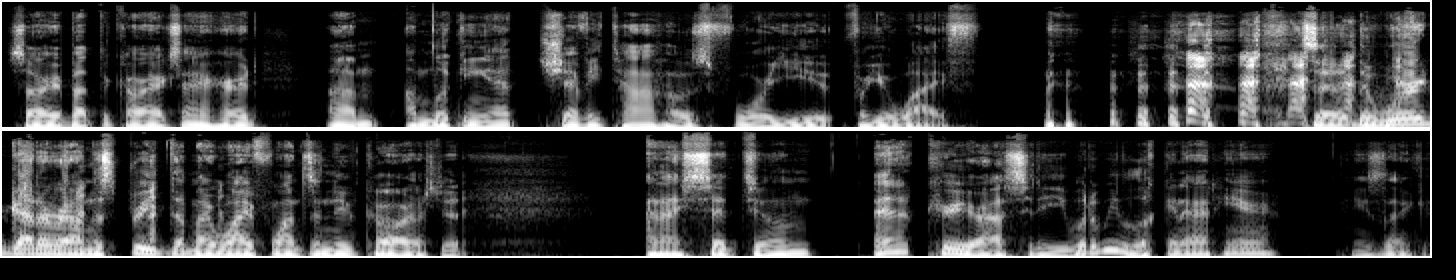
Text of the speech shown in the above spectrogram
sorry about the car accident. I heard um, I'm looking at Chevy Tahoes for you for your wife. so the word got around the street that my wife wants a new car. And I said to him, out of curiosity, what are we looking at here? He's like,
